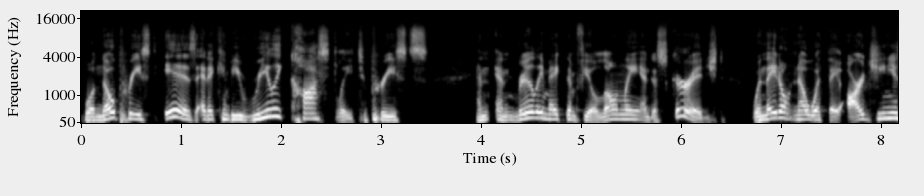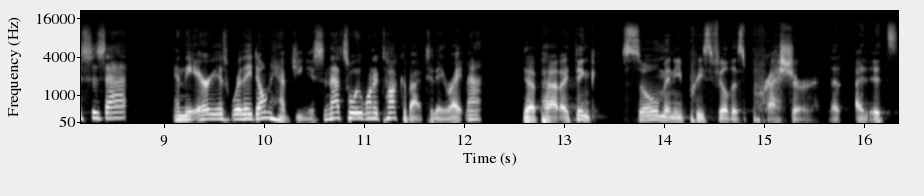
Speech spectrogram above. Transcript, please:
Well, no priest is, and it can be really costly to priests and, and really make them feel lonely and discouraged when they don't know what they are geniuses at and the areas where they don't have genius. And that's what we want to talk about today, right, Matt? Yeah, Pat, I think so many priests feel this pressure that it's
